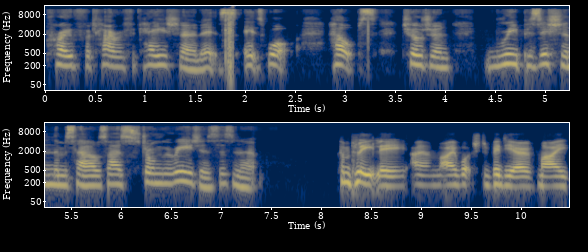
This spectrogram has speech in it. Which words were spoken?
probe for clarification. It's it's what helps children reposition themselves as stronger readers isn't it? Completely. Um, i watched a video of my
